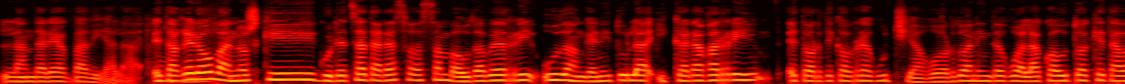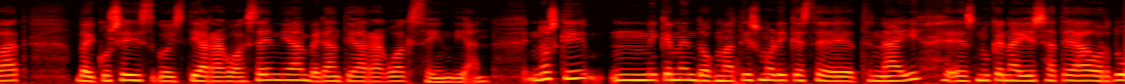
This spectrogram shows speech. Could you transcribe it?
landareak badiala. Eta gero, ba noski guretzat arazoa zan, ba udaberri udan genitula ikaragarri, eta hortik aurre gutxiago. Orduan indegu alako autoak eta bat, ba ikusiz goiztiarragoak zein dian, berantiarragoak zein dian. Noski, nik hemen dogmatismorik ez nahi, ez nuke nahi esatea ordu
